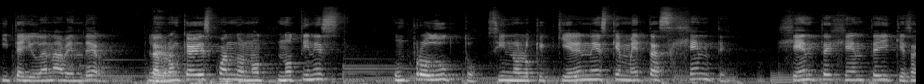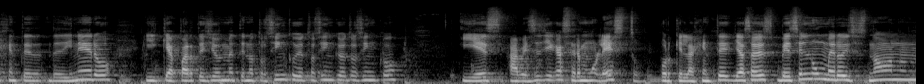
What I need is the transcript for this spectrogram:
y te ayudan a vender. La Pero- bronca es cuando no, no tienes un producto, sino lo que quieren es que metas gente. Gente, gente y que esa gente de- dinero y que aparte ellos meten otros cinco y otros cinco y otros cinco y es a veces llega a ser molesto porque la gente ya sabes ves el número y dices no no no,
